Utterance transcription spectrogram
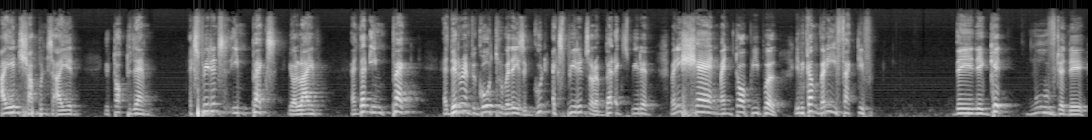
Iron sharpens iron. You talk to them. Experiences impacts your life. And that impact, and they don't have to go through whether it's a good experience or a bad experience. When you share and mentor people, you become very effective. They, they get moved and they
